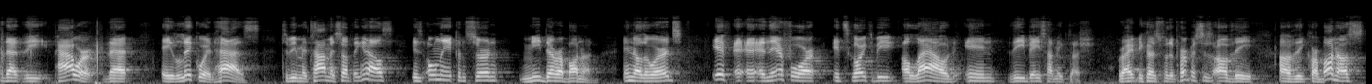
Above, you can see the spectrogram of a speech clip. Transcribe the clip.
that the power that a liquid has to be metame something else is only a concern miderabanan. In other words, if and therefore it's going to be allowed in the Beis Hamikdash, right? Because for the purposes of the of the karbanos,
